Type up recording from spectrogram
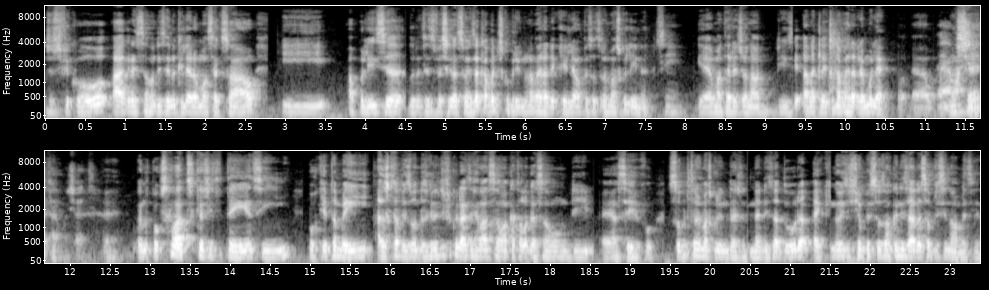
Justificou a agressão dizendo que ele era homossexual e a polícia, durante as investigações, acaba descobrindo, na verdade, que ele é uma pessoa transmasculina. Sim. E aí a matéria de jornal diz que Ana Cleiton, na verdade, é mulher. É a, é a. É a manchete. É é um dos poucos relatos que a gente tem, assim, porque também acho que talvez uma das grandes dificuldades em relação à catalogação de é, acervo sobre transmasculinidade na ditadura é que não existiam pessoas organizadas sobre esse nome, assim,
